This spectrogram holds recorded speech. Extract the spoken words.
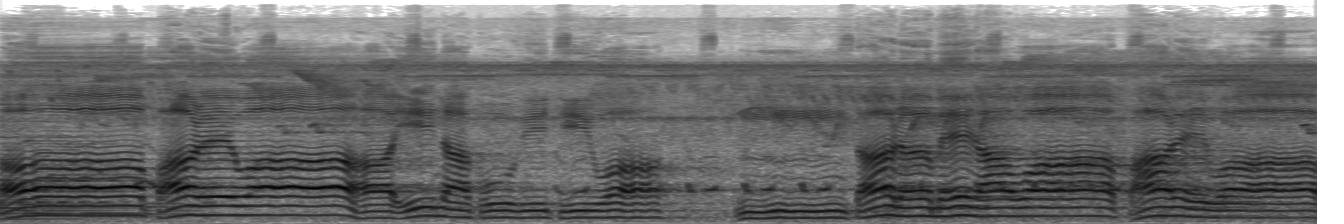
啊，巴雷瓦伊那古比蒂瓦，嗯，达勒梅拉瓦巴雷瓦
